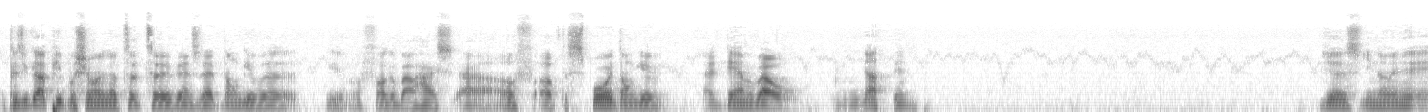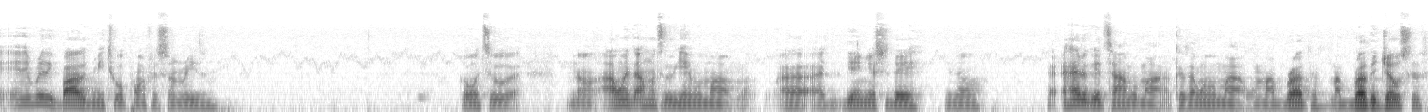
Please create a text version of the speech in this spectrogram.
because you got people showing up to, to events that don't give a give a fuck about high uh, of of the sport, don't give a damn about nothing. Just you know, and it, and it really bothered me to a point for some reason. Going to, you know, I went I went to the game with my uh, game yesterday. You know, I had a good time with my because I went with my with my brother, my brother Joseph,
